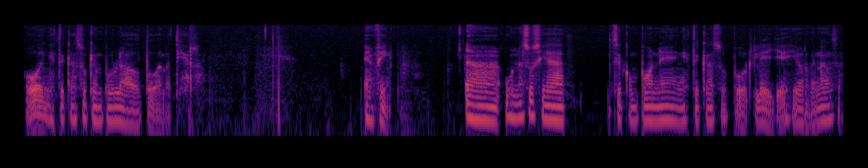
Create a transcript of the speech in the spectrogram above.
o en este caso que han poblado toda la tierra. En fin, ah, una sociedad se compone en este caso por leyes y ordenanzas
